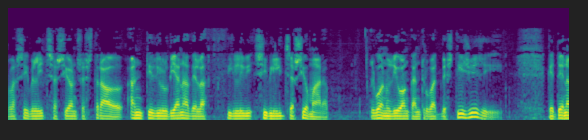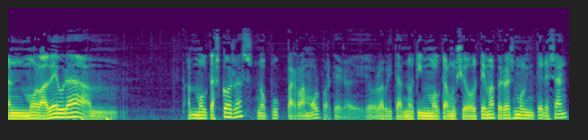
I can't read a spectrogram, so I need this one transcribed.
la civilització ancestral antidiluviana de la civili- civilització mare. I bueno, diuen que han trobat vestigis i que tenen molt a veure amb, amb moltes coses, no puc parlar molt perquè jo la veritat no tinc molta noció del tema, però és molt interessant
